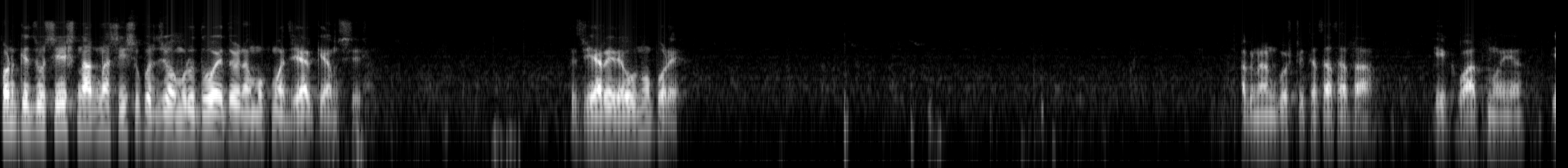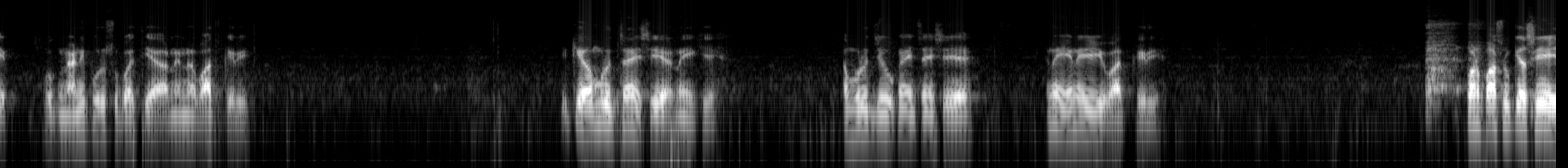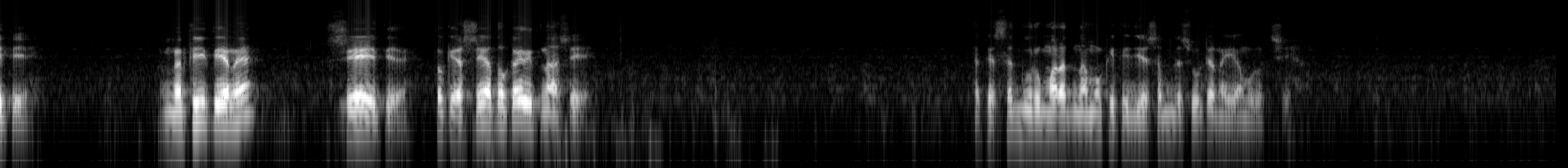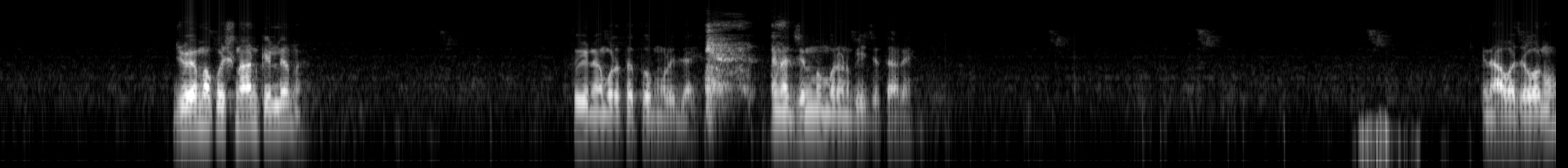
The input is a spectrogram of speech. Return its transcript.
પણ કે જો શેષ નાગના શીશ ઉપર જો અમૃત હોય તો એના મુખમાં ઝેર કેમ છે? તો ઝેરે રહેવું ન પડે. અજ્ઞાન ગોષ્ઠી થતાં થતાં એક વાતનો એક જ્ઞાની પુરુષ ઊભા થયા અને એને વાત કરી. એ કે અમૃત ચાય છે નહીં કે? અમૃત જેવું કાંઈ ચાય છે. અને એને એવી વાત કરી. પણ પાછું કે છે તે? નથી તેને છે તે? તો કે છે તો કઈ રીતના છે? તો કે સદગુરુ મહારાજના મુખીથી જે શબ્દ છૂટે ને એ અમૃત છે. જો એમાં કોઈ સ્નાન કરી લે ને, તો એને અમૃતત્વ મળી જાય. એના જન્મ મરણ બે જતા રહે. એને આવવા જવાનું,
